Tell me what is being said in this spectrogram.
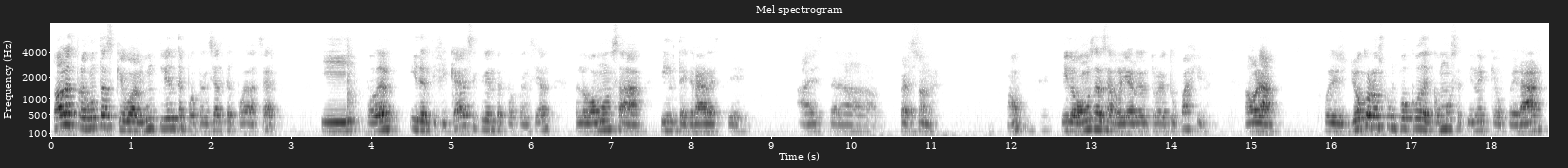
todas las preguntas que algún cliente potencial te pueda hacer y poder identificar ese cliente potencial, lo vamos a integrar a, este, a esta persona, ¿no? Y lo vamos a desarrollar dentro de tu página. Ahora, pues yo conozco un poco de cómo se tiene que operar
